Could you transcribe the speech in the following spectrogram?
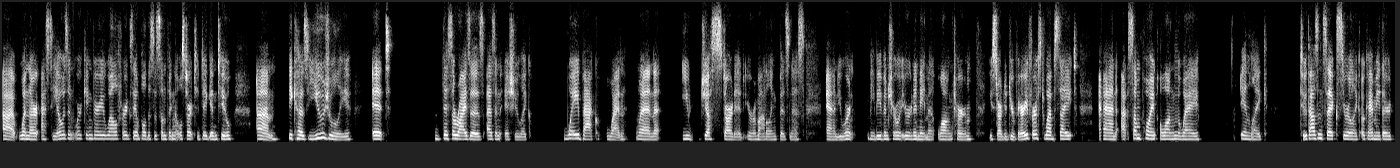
Uh, when their SEO isn't working very well, for example, this is something that we'll start to dig into um, because usually it this arises as an issue like way back when when you just started your remodeling business and you weren't maybe even sure what you were going to name it long term. You started your very first website, and at some point along the way, in like 2006, you were like, okay, I'm either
